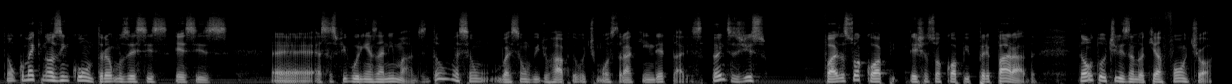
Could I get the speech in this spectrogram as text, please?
Então, como é que nós encontramos esses, esses é, essas figurinhas animadas. Então vai ser, um, vai ser um vídeo rápido, eu vou te mostrar aqui em detalhes. Antes disso, faz a sua copy, deixa a sua copy preparada. Então eu estou utilizando aqui a fonte, ó,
